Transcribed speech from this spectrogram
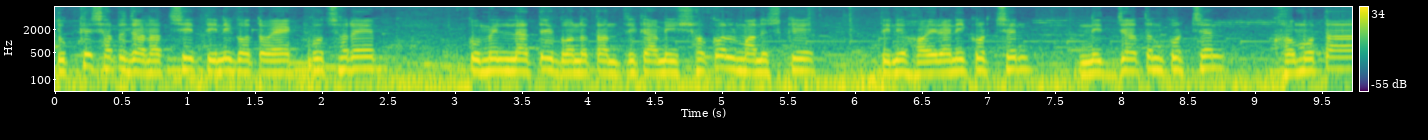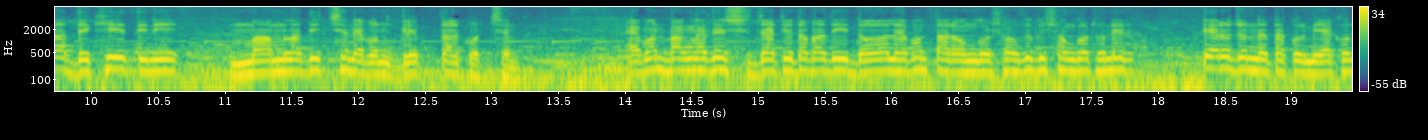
দুঃখের সাথে জানাচ্ছি, তিনি গত এক বছরে কুমিল্লাতে গণতান্ত্রিক আমি সকল মানুষকে তিনি হয়রানি করছেন, নির্যাতন করছেন, ক্ষমতা দেখিয়ে তিনি মামলা দিচ্ছেন এবং গ্রেপ্তার করছেন। এবং বাংলাদেশ জাতীয়তাবাদী দল এবং তার অঙ্গ সহযোগী সংগঠনের তেরো জন নেতাকর্মী এখন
